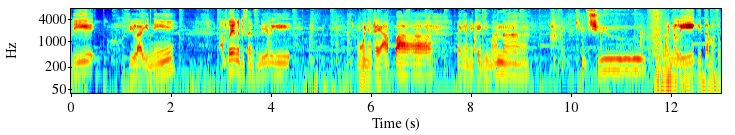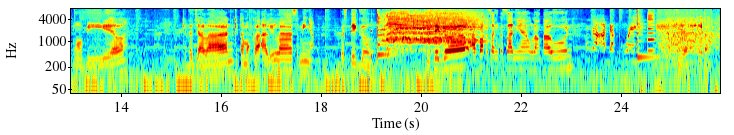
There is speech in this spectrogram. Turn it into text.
Jadi villa ini aku yang ngedesain sendiri. Maunya kayak apa? Pengennya kayak gimana? Gitu. Finally kita masuk mobil. Kita jalan, kita mau ke Alila Seminyak. Birthday girl. Birthday girl, apa kesan-kesannya ulang tahun? Enggak ada kue. Iya, kita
